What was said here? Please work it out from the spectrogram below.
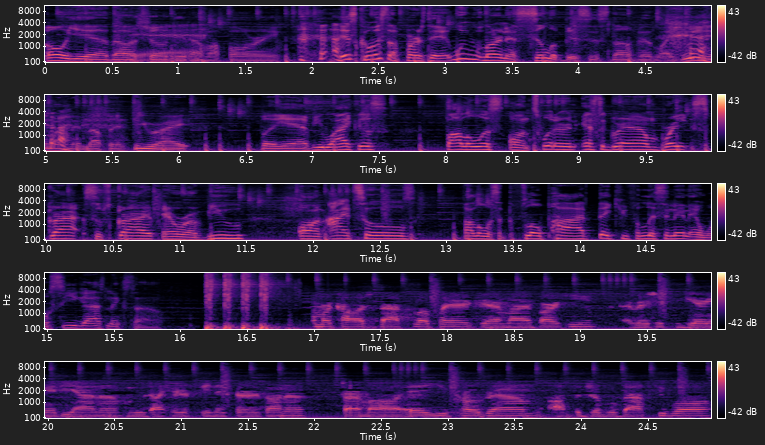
oh yeah, that was show did have my phone ring. it's cool. It's the first day we were learning syllabus and stuff, and like we ain't learning nothing. You right. But yeah, if you like us, follow us on Twitter and Instagram. Rate, subscribe, subscribe, and review on iTunes. Follow us at the Flow Pod. Thank you for listening, and we'll see you guys next time. Former college basketball player Jeremiah Barkey, originally from Gary, Indiana, moved out here to Phoenix, Arizona. Started my AAU program, off the dribble basketball.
